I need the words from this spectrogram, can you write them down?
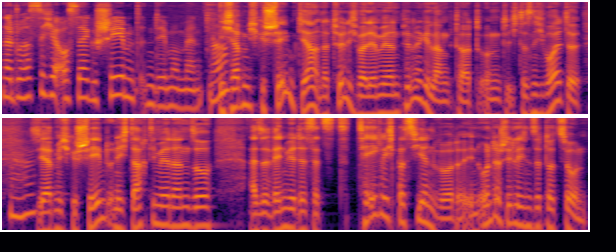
na, du hast dich ja auch sehr geschämt in dem Moment, ne? Ich habe mich geschämt, ja, natürlich, weil er mir einen Pimmel gelangt hat und ich das nicht wollte. Mhm. Sie hat mich geschämt und ich dachte mir dann so, also wenn mir das jetzt täglich passieren würde, in unterschiedlichen Situationen,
